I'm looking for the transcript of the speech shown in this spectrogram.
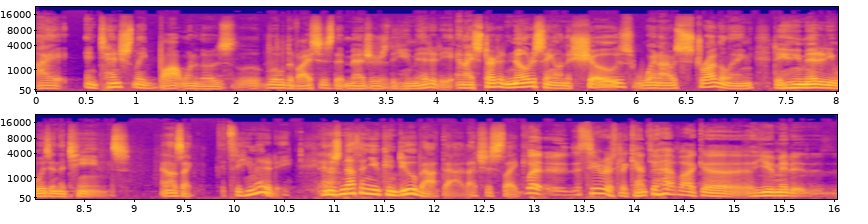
I intentionally bought one of those little devices that measures the humidity. And I started noticing on the shows when I was struggling, the humidity was in the teens. And I was like, it's the humidity. And there's nothing you can do about that. That's just like But uh, seriously, can't you have like a humid?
